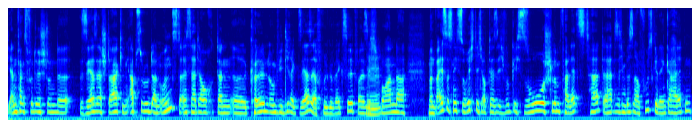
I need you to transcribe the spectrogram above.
die Anfangsviertelstunde sehr, sehr stark, ging absolut an uns. Da ist hat ja auch dann äh, Köln irgendwie direkt sehr, sehr früh gewechselt, weil sich Mhm. Horn da, man weiß es nicht so richtig, ob der sich wirklich so schlimm verletzt hat. Er hatte sich ein bisschen am Fußgelenk gehalten.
